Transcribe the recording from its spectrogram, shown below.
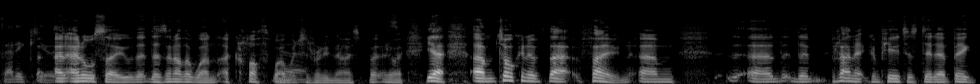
Very cute. And, and also, th- there's another one, a cloth one, which is really nice. But anyway, yeah. Um, talking of that phone, um, uh, the, Planet Computers did a big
